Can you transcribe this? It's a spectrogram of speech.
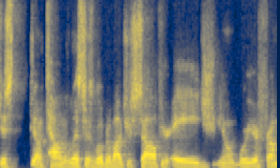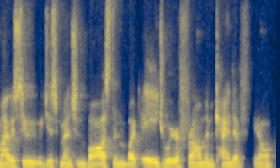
just you know telling the listeners a little bit about yourself, your age, you know, where you're from. Obviously, we just mentioned Boston, but age, where you're from, and kind of you know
